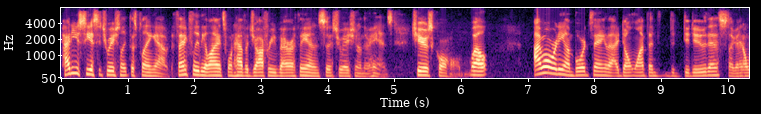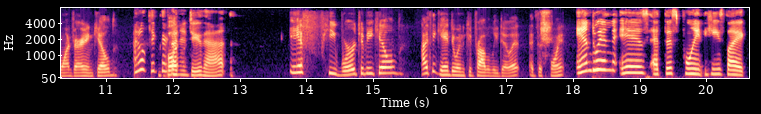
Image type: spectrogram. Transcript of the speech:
How do you see a situation like this playing out? Thankfully, the Alliance won't have a Joffrey Baratheon situation on their hands. Cheers, Corholm. Well, I'm already on board saying that I don't want them to, to do this. Like, I don't want Varian killed. I don't think they're going to do that. If he were to be killed, I think Anduin could probably do it at this point. Anduin is at this point, he's like,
